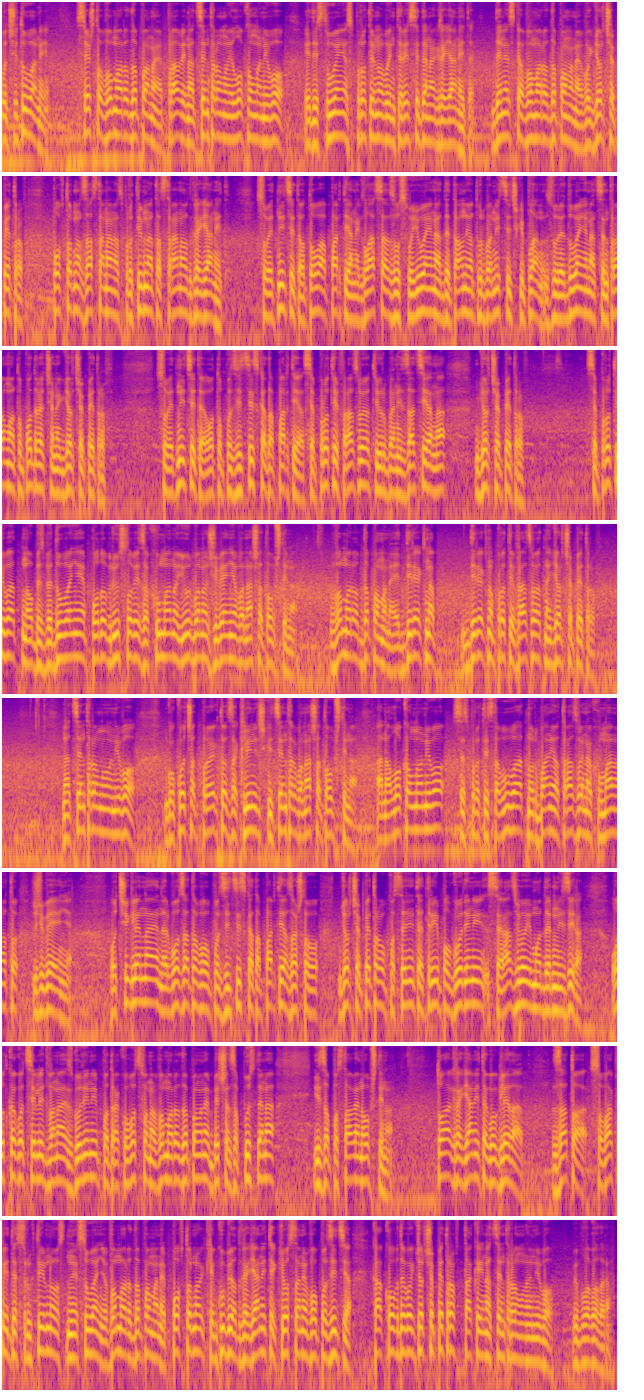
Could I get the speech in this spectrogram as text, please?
Почитувани, се што ВМРО прави на централно и локално ниво е действување спротивно во интересите на граѓаните. Денеска ВМРО во Ѓорче Петров повторно застана на спротивната страна од граѓаните. Советниците од оваа партија не гласаа за усвојување на деталниот урбанистички план за уредување на централното подрачје на Ѓорче Петров. Советниците од опозицијската партија се против развојот и урбанизација на Ѓорче Петров се противат на обезбедување подобри услови за хумано и урбано живење во нашата општина. ВМРО ДПМН е директно, директно против развојот на Ѓорче Петров. На централно ниво го кочат проектот за клинички центар во нашата општина, а на локално ниво се спротиставуваат на урбаниот развој на хуманото живење. Очигледна е нервозата во опозицијската партија зашто Ѓорче Петров последните 3,5 години се развива и модернизира. Откако цели 12 години под раководство на ВМРО ДПМН беше запустена и запоставена општина. Тоа граѓаните го гледаат. Затоа, со вакви деструктивно однесување, ВМРО ДПМН повторно ќе губи од граѓаните, ќе остане во опозиција, како овде во Ѓорче Петров, така и на централно ниво. Ви благодарам.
